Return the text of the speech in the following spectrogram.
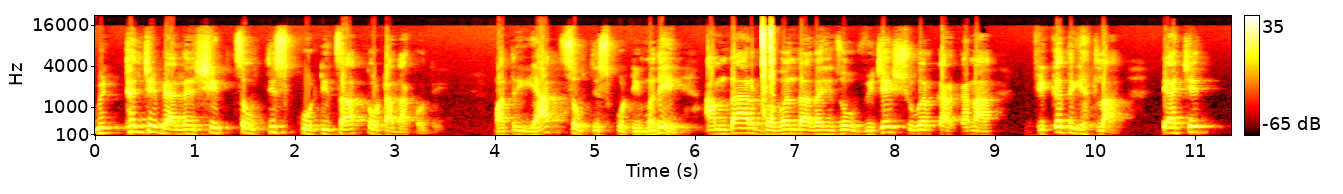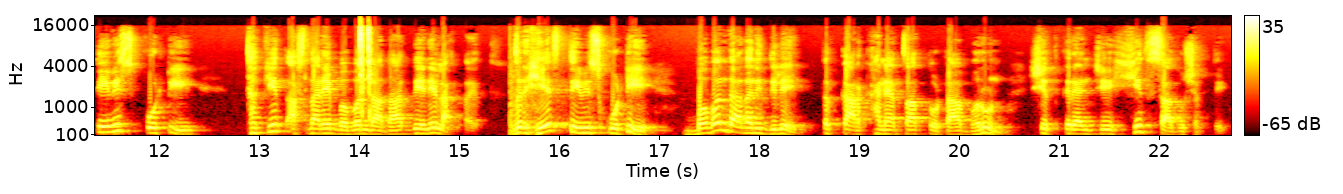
विठ्ठलचे बॅलन्स शीट चौतीस कोटीचा तोटा दाखवते. मात्र याच चौतीस कोटीमध्ये आमदार बबनदादांनी जो विजय शुगर कारखाना विकत घेतला त्याचे तेवीस कोटी थकीत असणारे बबनदादा देणे लागतायत. जर हेच तेवीस कोटी बबनदादांनी दिले तर कारखान्याचा तोटा भरून शेतकऱ्यांचे हित साधू शकते.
